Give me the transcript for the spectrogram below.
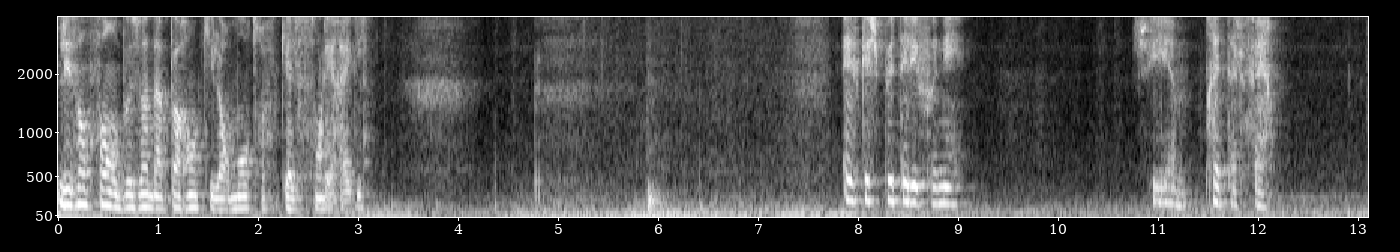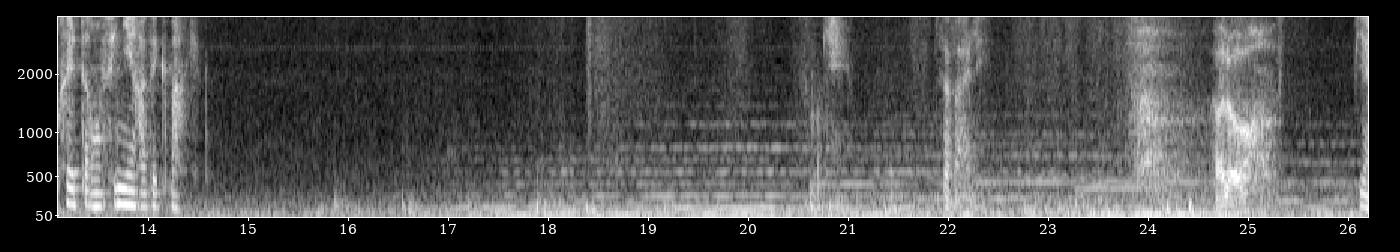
Les enfants ont besoin d'un parent qui leur montre quelles sont les règles. Est-ce que je peux téléphoner? Je suis euh, prête à le faire. Prête à en finir avec Marc. Ok. Ça va aller. Alors? Bien.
